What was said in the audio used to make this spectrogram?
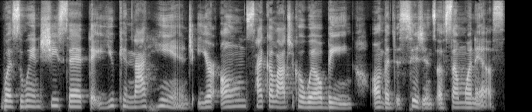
was when she said that you cannot hinge your own psychological well being on the decisions of someone else.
